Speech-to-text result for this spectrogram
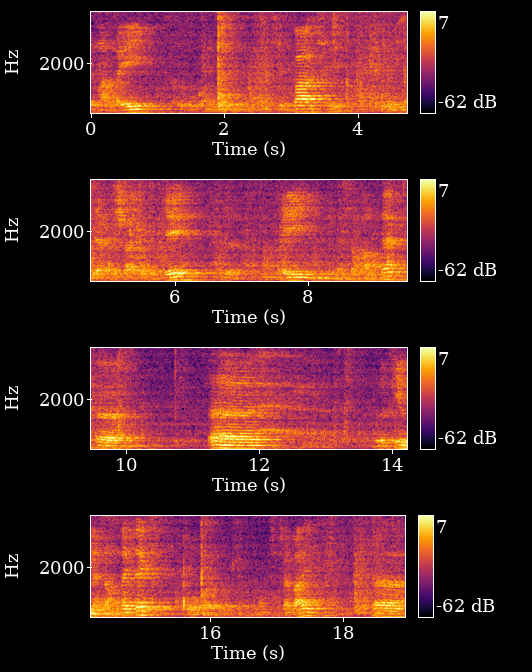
de Marley, que vous ne connaissez pas, c'est le mystère de Château de de Marley, 1929. Euh, euh, le film est un prétexte pour euh, notre travail. Euh,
